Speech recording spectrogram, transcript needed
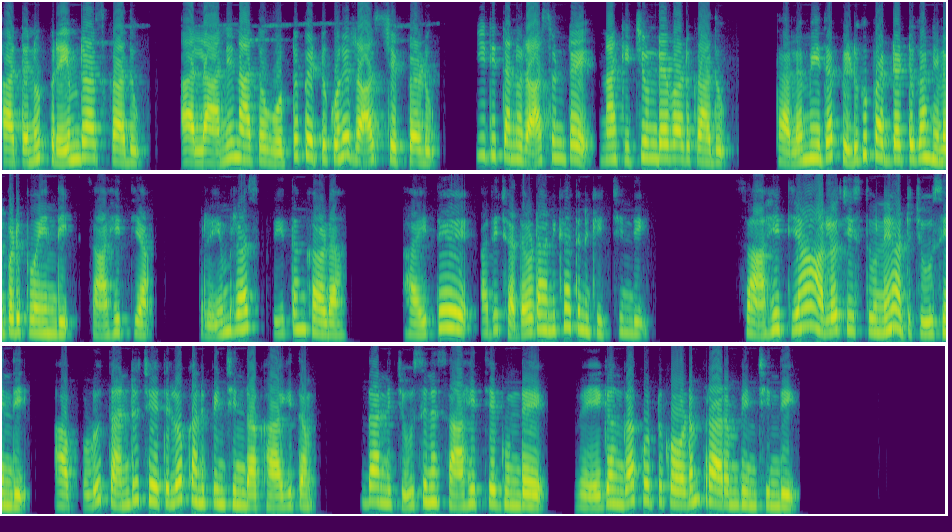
అతను ప్రేమ్ రాజ్ కాదు. అలా అని నాతో ఒట్టు పెట్టుకుని రాజ్ చెప్పాడు. ఇది తను రాసుంటే నాకిచ్చి ఉండేవాడు కాదు. తల మీద పిడుగు పడ్డట్టుగా నిలబడిపోయింది సాహిత్య. ప్రేమ్రాజ్ ప్రీతం కాడా? అయితే అది చదవడానికి అతనికి ఇచ్చింది సాహిత్య ఆలోచిస్తూనే అటు చూసింది. అప్పుడు తండ్రి చేతిలో కనిపించిందా కాగితం. దాన్ని చూసిన సాహిత్య గుండె వేగంగా కొట్టుకోవడం ప్రారంభించింది.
